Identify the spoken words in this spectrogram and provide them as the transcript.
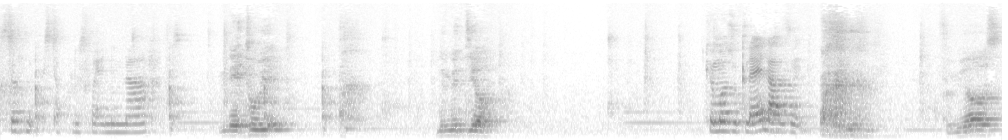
Ist doch, ist doch bloß für eine Nacht. Nee, Tobi. Nimm mit dir. Können wir so klein lassen. Von mir aus.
